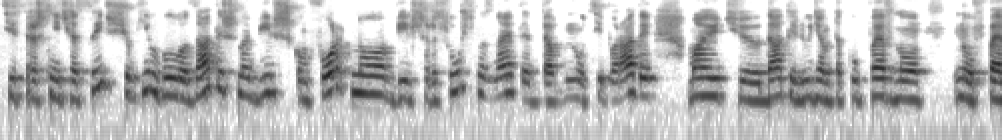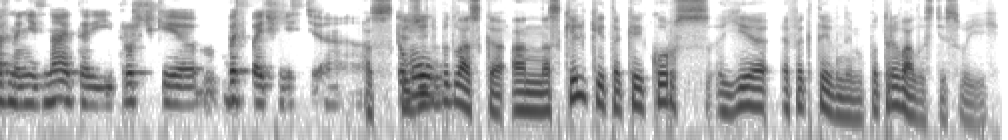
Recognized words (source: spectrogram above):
ці страшні часи, щоб їм було затишно, більш комфортно, більш ресурсно. Знаєте, да, ну, ці поради мають е, дати людям таку певну ну, впевненість, знаєте, і трошечки безпечність. е, А скажіть, Тому- будь ласка, а наскільки такий курс є ефективним по тривалості своїй?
